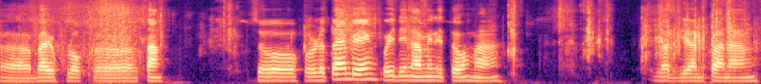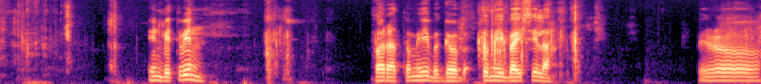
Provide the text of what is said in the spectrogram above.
uh, biofloc uh, tank. So, for the time being, pwede namin ito ma lagyan pa ng in between para tumibay, tumibay sila. Pero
